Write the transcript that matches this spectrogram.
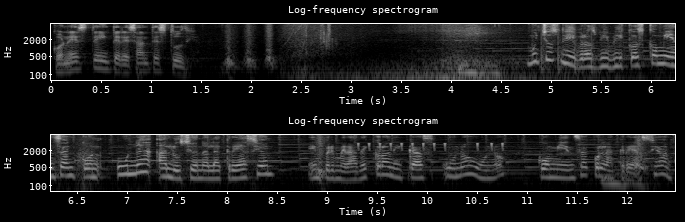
con este interesante estudio. Muchos libros bíblicos comienzan con una alusión a la creación. En Primera de Crónicas 1.1 comienza con la creación,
